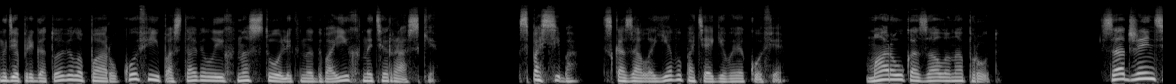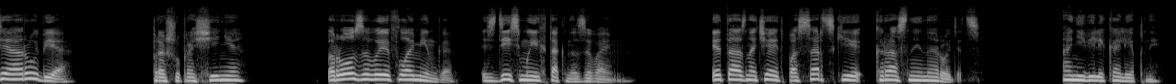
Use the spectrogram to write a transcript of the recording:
где приготовила пару кофе и поставила их на столик на двоих на терраске. «Спасибо», — сказала Ева, потягивая кофе. Мара указала на пруд. «Садженти Арубия». «Прошу прощения», Розовые фламинго. Здесь мы их так называем. Это означает по-сардски «красный народец». Они великолепны.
